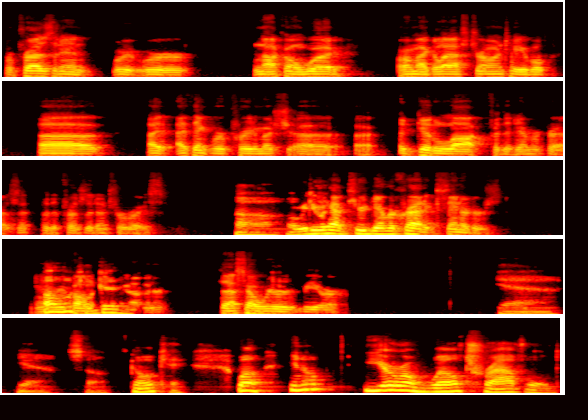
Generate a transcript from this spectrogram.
for president, we're, we're knock on wood, or my glass drawing table, uh, I, I think we're pretty much uh, a good lock for the Democrats for the presidential race. Uh, okay. We do have two Democratic senators. oh, okay, good. Governor. So that's how we we are. Yeah, yeah. So okay. Well, you know, you're a well-traveled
